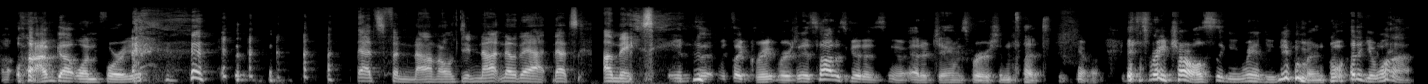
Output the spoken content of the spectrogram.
Uh, well, I've got one for you. That's phenomenal. Did not know that. That's amazing. It's a, it's a great version. It's not as good as you know Etta James' version, but you know it's Ray Charles singing Randy Newman. What do you want?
